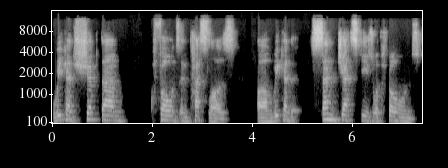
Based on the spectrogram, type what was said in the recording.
we can ship them phones and Teslas. Um, we can send jet skis with phones.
